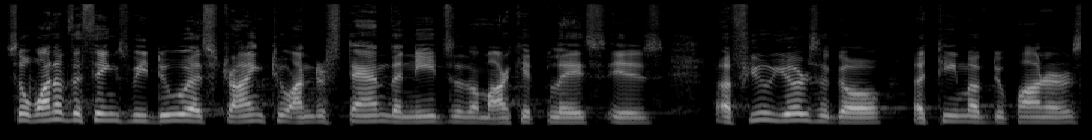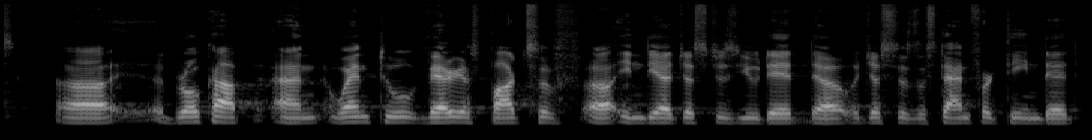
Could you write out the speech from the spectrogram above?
So one of the things we do as trying to understand the needs of the marketplace is a few years ago, a team of DuPonters uh, broke up and went to various parts of uh, India, just as you did, uh, just as the Stanford team did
